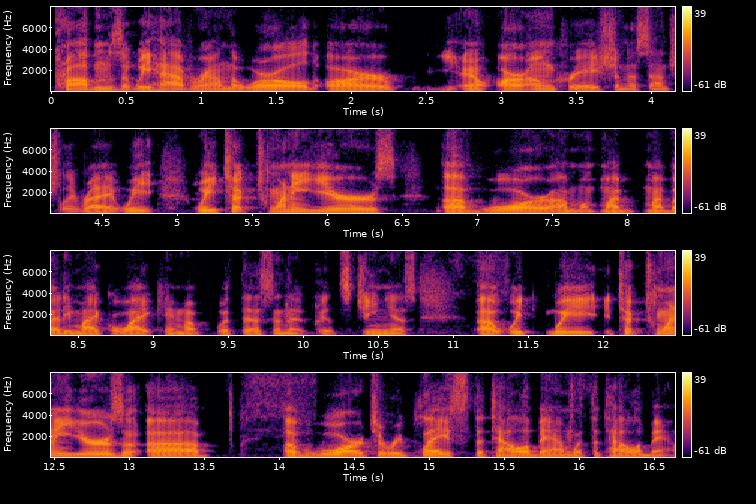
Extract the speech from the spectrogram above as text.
problems that we have around the world are you know our own creation essentially right we we took 20 years of war um, my, my buddy michael white came up with this and it, it's genius uh, we we took 20 years uh, of war to replace the taliban with the taliban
